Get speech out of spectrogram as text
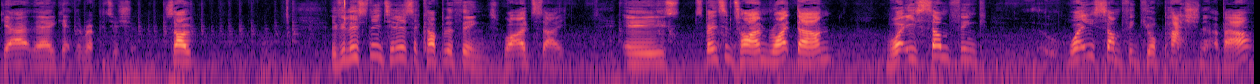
get out there, get the repetition. So, if you're listening to this, a couple of things, what I'd say is spend some time, write down what is something what is something you're passionate about,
